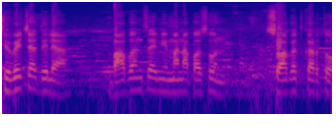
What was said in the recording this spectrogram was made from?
शुभेच्छा दिल्या. बाबांचं मी मनापासून स्वागत करतो.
